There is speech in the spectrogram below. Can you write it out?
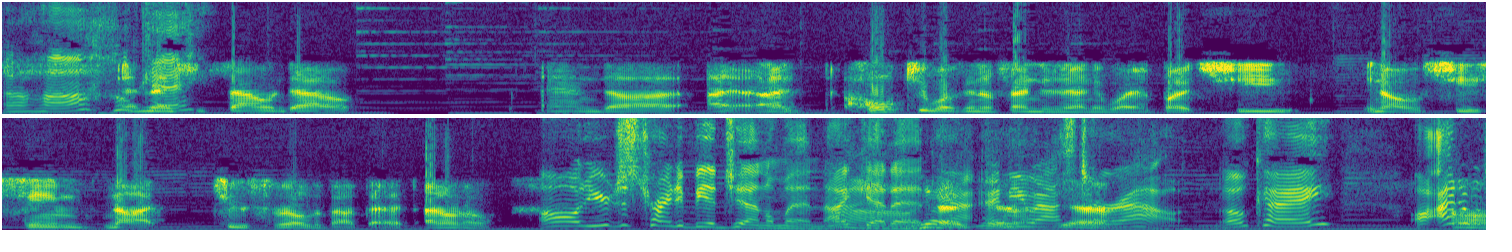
Uh huh. And then Okay. she found out, and uh, I, I hope she wasn't offended in any way, but she, you know, she seemed not too thrilled about that. I don't know. Oh, you're just trying to be a gentleman. I get Oh, it. Yeah, and you asked yeah. her out. Okay. I don't Um,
